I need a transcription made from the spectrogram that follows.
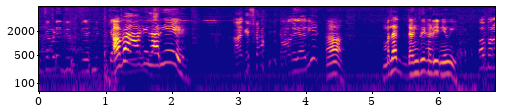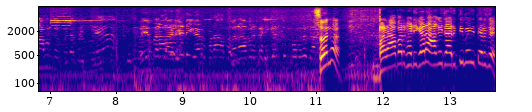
अबे आगे जा रही है। आगे आगे जा रही है? हाँ मतलब ढंग से खड़ी नहीं हुई। और बराबर कर बेटा सुन, बराबर खड़ी कर, आगे जा रही थी मेरी तेरे से।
